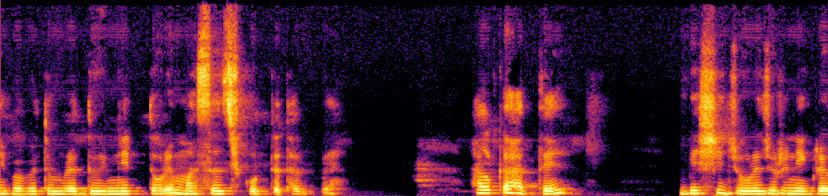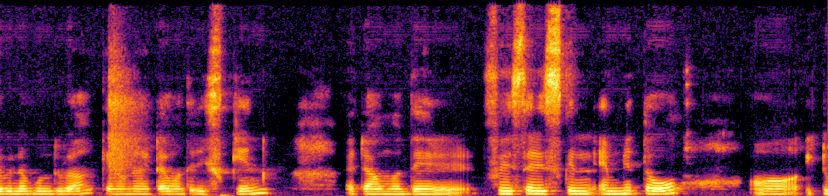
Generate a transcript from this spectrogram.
এইভাবে তোমরা দুই মিনিট ধরে মাসাজ করতে থাকবে। হালকা হাতে, বেশি জোরে জোরে নিগড়াবে না বন্ধুরা, কেননা এটা আমাদের স্কিন এটা আমাদের ফেসের স্কিন এমনিতেও একটু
